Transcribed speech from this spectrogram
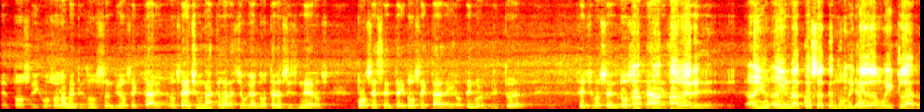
entonces dijo solamente que son 62 hectáreas. Entonces, ha hecho una aclaración en notario Cisneros por 62 hectáreas, y lo tengo en la escritura, se ha hecho por 62 hectáreas. A, ver, eh, hay, una cosa que no me queda muy claro.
